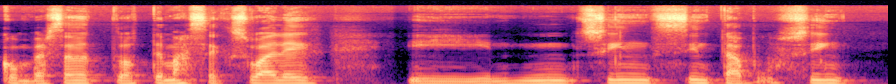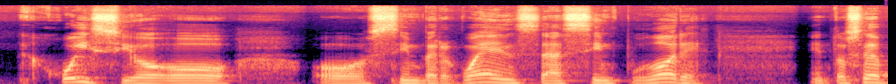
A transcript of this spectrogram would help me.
conversar estos temas sexuales y sin, sin, sin juicio o, o sin vergüenza, sin pudores. Entonces,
